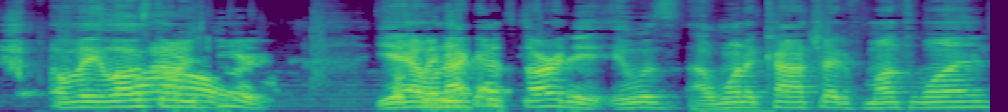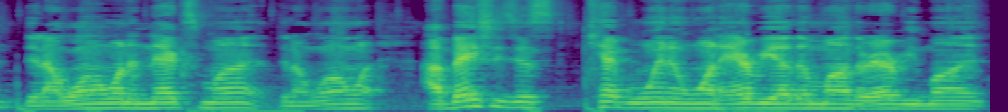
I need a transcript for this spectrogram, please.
I mean, long story short, yeah, Amazing. when I got started, it was I won a contract for month one, then I won one the next month, then I won one. I basically just kept winning one every other month or every month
